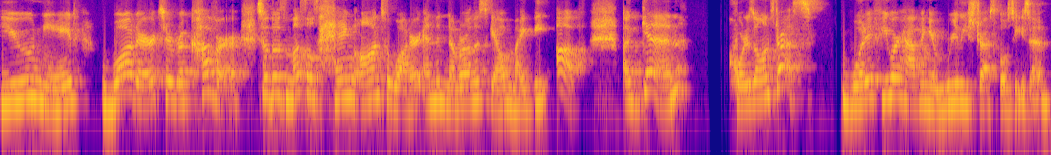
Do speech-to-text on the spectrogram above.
you need water to recover. So those muscles hang on to water and the number on the scale might be up. Again, cortisol and stress. What if you are having a really stressful season?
